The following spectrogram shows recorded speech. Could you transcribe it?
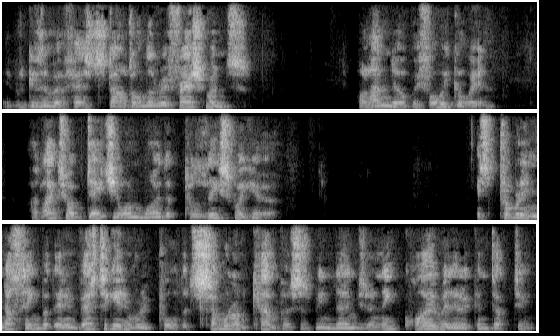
It would give them a fast start on the refreshments. Orlando, before we go in, I'd like to update you on why the police were here. It's probably nothing, but they're investigating a report that someone on campus has been named in an inquiry they're conducting.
